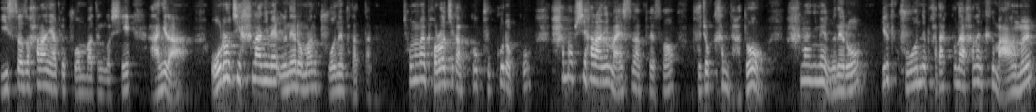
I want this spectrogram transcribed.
있어서 하나님 앞에 구원받은 것이 아니라 오로지 하나님의 은혜로만 구원을 받았다면 정말 버러지 같고 부끄럽고 한없이 하나님 말씀 앞에서 부족한 나도 하나님의 은혜로 이렇게 구원을 받았구나 하는 그 마음을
